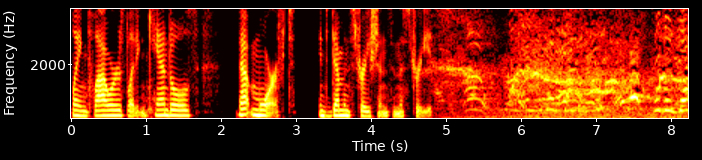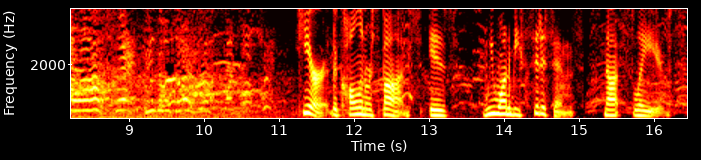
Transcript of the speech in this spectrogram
laying flowers, lighting candles, that morphed into demonstrations in the streets. Here, the call and response is we want to be citizens, not slaves.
